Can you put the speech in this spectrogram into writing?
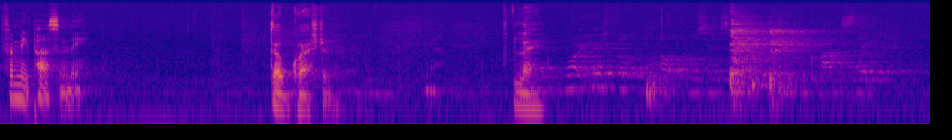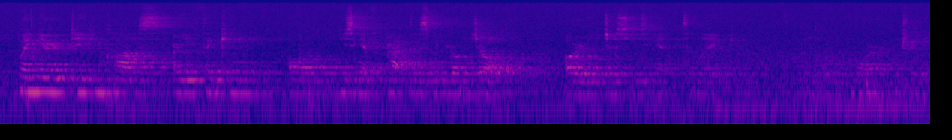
for me personally. Dope question. Yeah. Lay. What are your thought, thought process when you're taking class? Like, when you're taking class, are you thinking on using it for practice when you're on a job, or are you just using it to like, you know, more training?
